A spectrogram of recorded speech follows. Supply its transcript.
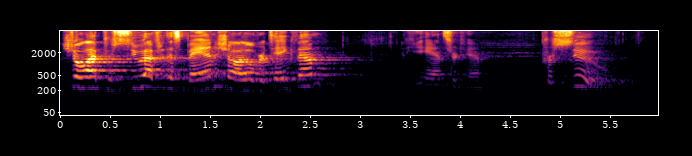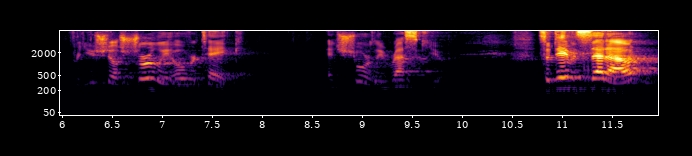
Shall I pursue after this band? Shall I overtake them? And he answered him, Pursue, for you shall surely overtake and surely rescue. So David set out,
